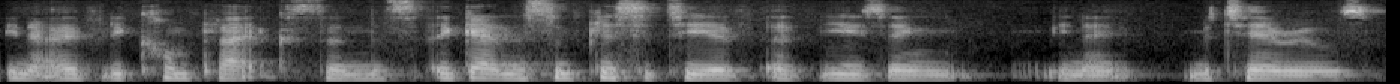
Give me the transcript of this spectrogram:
you know overly complex and this, again the simplicity of, of using you know materials.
